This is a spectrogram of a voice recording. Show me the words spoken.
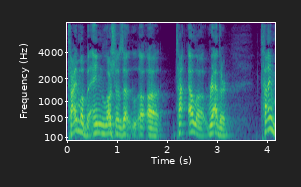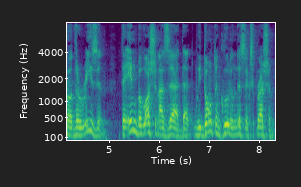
Taima be'en uh, uh, Ella, rather, Taima, the reason the in beloshen azed that we don't include in this expression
